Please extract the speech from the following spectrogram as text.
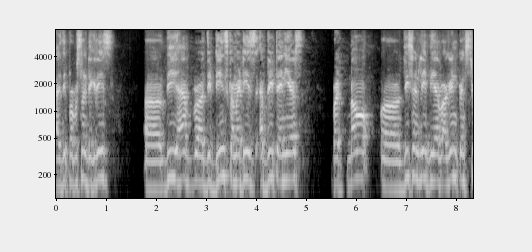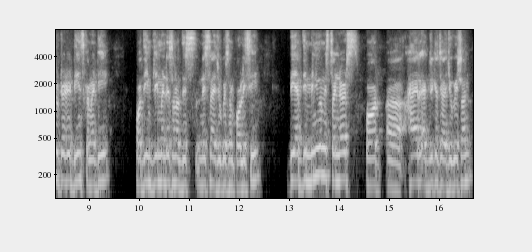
as the professional degrees. Uh, we have uh, the dean's committees every 10 years, but now uh, recently we have again constituted a dean's committee for the implementation of this national education policy. We have the minimum standards for uh, higher agriculture education.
